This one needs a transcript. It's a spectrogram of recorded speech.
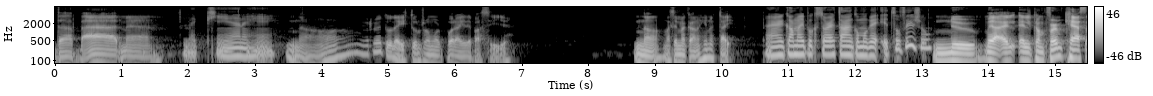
The Batman. McConaughey. No, yo creo que tú leíste un rumor por ahí de pasillo. No, Matthew McConaughey no está ahí. Pero en el comic book story estaban como que, it's official. No. Mira, el, el confirmed cast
